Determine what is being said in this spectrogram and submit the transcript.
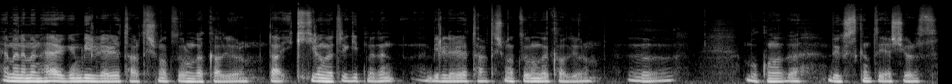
hemen hemen her gün birileriyle tartışmak zorunda kalıyorum. Daha iki kilometre gitmeden birileriyle tartışmak zorunda kalıyorum. Ee, bu konuda büyük sıkıntı yaşıyoruz.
